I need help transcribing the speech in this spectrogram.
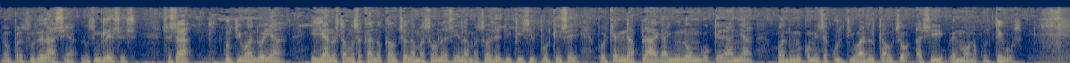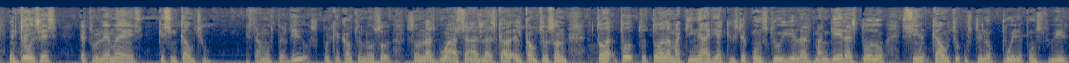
¿no? para el sur del Asia, los ingleses, se está cultivando allá y ya no estamos sacando caucho del Amazonas y en el Amazonas es difícil porque, se, porque hay una plaga, hay un hongo que daña cuando uno comienza a cultivar el caucho así en monocultivos. Entonces, el problema es que sin caucho estamos perdidos, porque el caucho no son, son las guasas, las, el caucho son toda, to- to- toda la maquinaria que usted construye, las mangueras, todo. Sin caucho usted no puede construir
